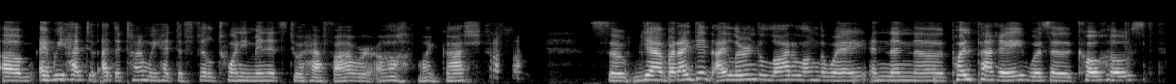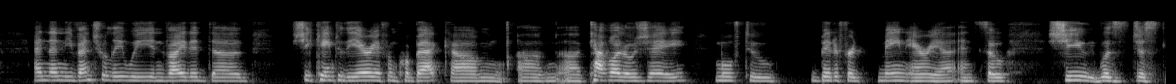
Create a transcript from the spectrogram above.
Um, and we had to at the time we had to fill 20 minutes to a half hour. Oh my gosh. So yeah, but I did. I learned a lot along the way, and then uh, Paul Paré was a co-host, and then eventually we invited. Uh, she came to the area from Quebec. Um, um, uh, Carole Auger moved to Biddeford, Maine area, and so she was just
